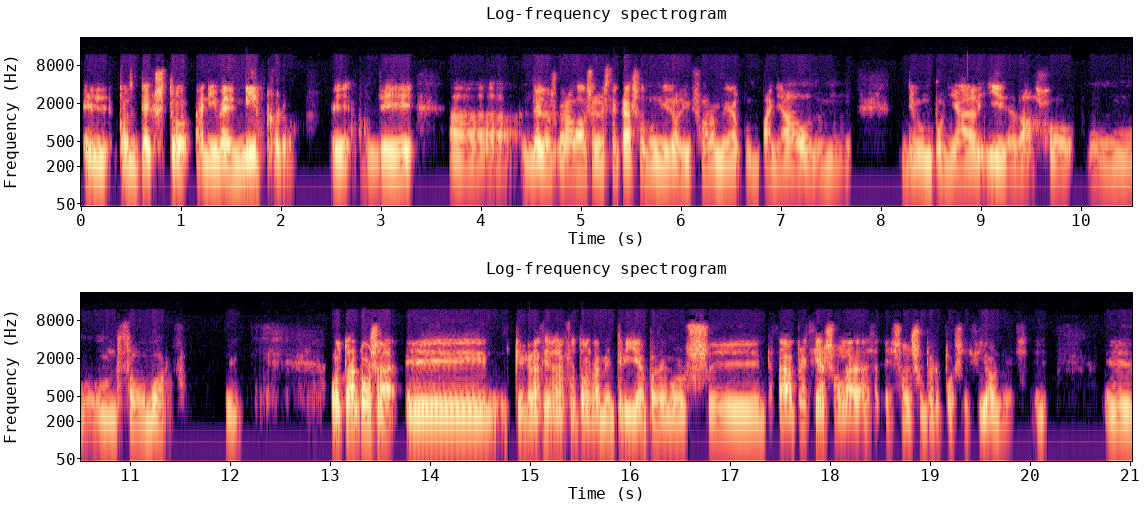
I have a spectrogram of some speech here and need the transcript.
el contexto a nivel micro de, uh, de los grabados, en este caso de un idoliforme acompañado de un, de un puñal y debajo un, zoomorfo. Otra cosa eh, que gracias a la fotogrametría podemos eh, empezar a apreciar son, las, son superposiciones. ¿eh?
